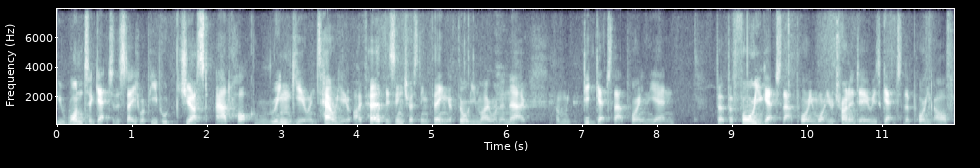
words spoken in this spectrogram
you want to get to the stage where people just ad hoc ring you and tell you, I've heard this interesting thing, I thought you might want to know. And we did get to that point in the end. But before you get to that point, what you're trying to do is get to the point of,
